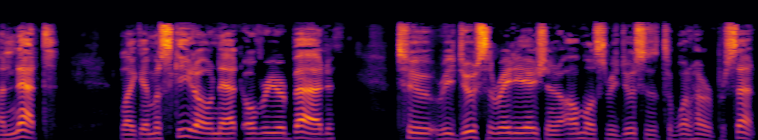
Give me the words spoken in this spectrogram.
a net, like a mosquito net over your bed to reduce the radiation. It almost reduces it to 100%.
